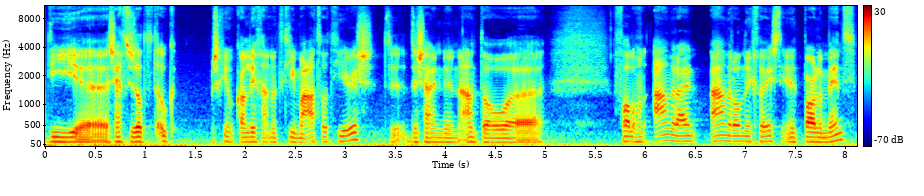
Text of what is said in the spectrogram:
die eh, zegt dus dat het ook misschien ook kan liggen aan het klimaat wat hier is. Er zijn een aantal eh, gevallen van aanranding geweest in het parlement.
